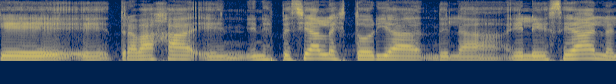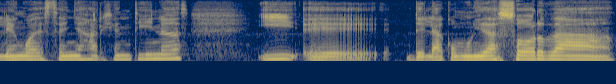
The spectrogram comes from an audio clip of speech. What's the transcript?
que eh, trabaja en, en, especial la historia de la LSA, la lengua de señas argentinas, y de la comunidad sorda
